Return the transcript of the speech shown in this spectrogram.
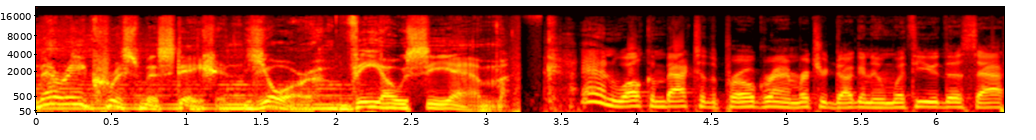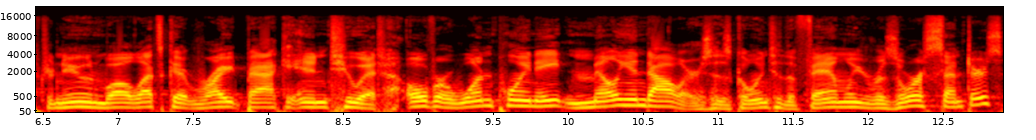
Merry Christmas station. Your VOCM. And welcome back to the program. Richard Duggan in with you this afternoon. Well, let's get right back into it. Over $1.8 million is going to the Family Resource Centers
